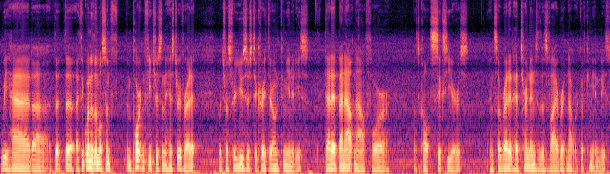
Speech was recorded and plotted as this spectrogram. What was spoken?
we had uh, the, the I think one of the most inf- important features in the history of Reddit, which was for users to create their own communities. That had been out now for let's call it six years, and so Reddit had turned into this vibrant network of communities.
